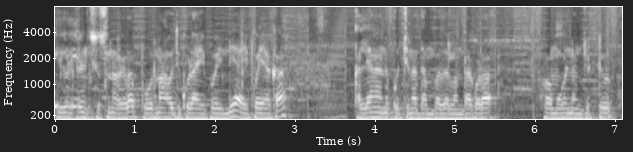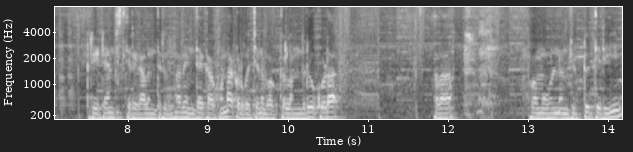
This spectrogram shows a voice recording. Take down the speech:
ఇదిగోండి ఫ్రెండ్స్ చూస్తున్నారు కదా పూర్ణాహుతి కూడా అయిపోయింది. అయిపోయాక కళ్యాణానికి కూర్చున్న దంపతులంతా కూడా హోమగుండం చుట్టూ త్రీ టైమ్స్ తిరగాలని తిరుగుతున్నారు. ఇంతేకాకుండా అక్కడికి వచ్చిన భక్తులందరూ కూడా అలా హోమగుండం చుట్టూ తిరిగి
